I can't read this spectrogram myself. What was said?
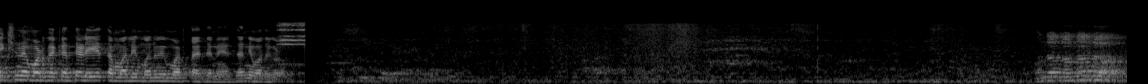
ವೀಕ್ಷಣೆ ಮಾಡಬೇಕಂತೇಳಿ ತಮ್ಮಲ್ಲಿ ಮನವಿ ಮಾಡ್ತಾ ಇದ್ದೇನೆ. ಧನ್ಯವಾದಗಳು. no, no, no, no.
